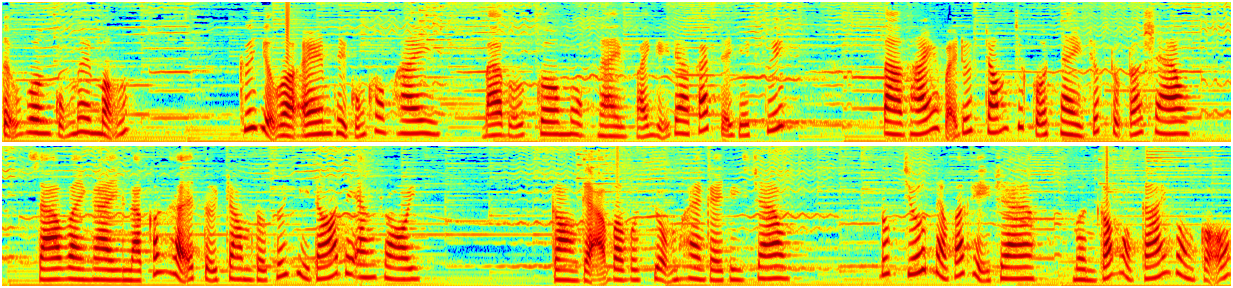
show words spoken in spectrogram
tử vân cũng mê mẩn. Cứ dựa vào em thì cũng không hay. Ba bữa cơm một ngày phải nghĩ ra cách để giải quyết Ta thấy bãi đứa trống trước cửa này rất được đó sao? Sau vài ngày là có thể tự trồng được thứ gì đó để ăn rồi. Còn gạo và vật dụng hàng ngày thì sao? Lúc trước nàng phát hiện ra, Mình có một cái vòng cổ,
